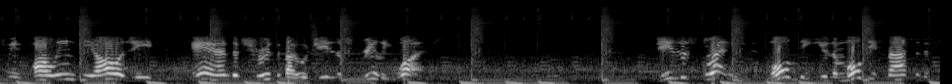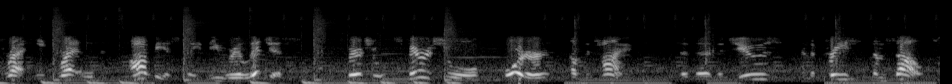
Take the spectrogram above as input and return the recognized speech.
between Pauline theology and the truth about who Jesus really was. Jesus threatened multi, he was a multifaceted threat. He threatened, obviously, the religious, spiritual, spiritual order of the time, the, the, the Jews and the priests themselves.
